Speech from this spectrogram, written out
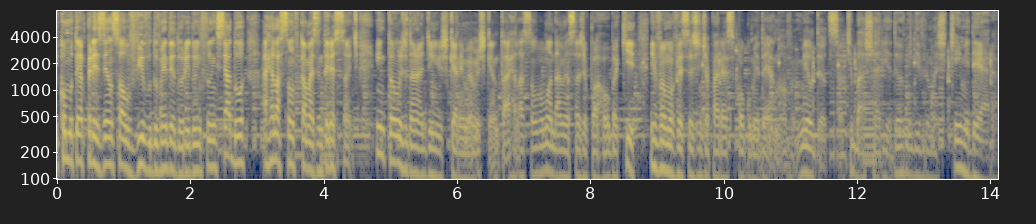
e, como tem a presença ao vivo do vendedor e do influenciador, a relação fica mais interessante. Então os danadinhos querem mesmo esquentar a relação. Vou mandar mensagem pro arroba aqui e vamos ver se a gente aparece com alguma ideia nova. Meu Deus do céu, que baixaria. Deus me livre, mas quem me dera.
